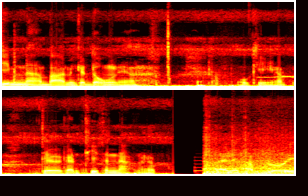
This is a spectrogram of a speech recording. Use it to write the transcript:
ยิ้มหน้าบานเป็นกระด้งเลยอะโอเคครับ เจอกันที่สนามนะครับไปเลยครับลุย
